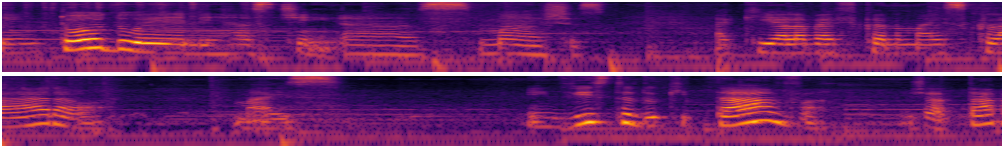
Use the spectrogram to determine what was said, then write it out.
Tem todo ele as, as manchas. Aqui ela vai ficando mais clara, ó. Mas em vista do que tava, já tá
